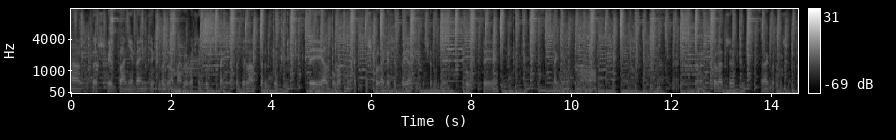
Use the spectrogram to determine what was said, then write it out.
Ale to też chyba nie będzie, chyba że on nagle właśnie puści taki sobie laser z dupy, albo właśnie taki też kolega się pojawi też również z dupy. Tak więc no. Tam jeszcze leczy? Tak, bardzo szybko.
